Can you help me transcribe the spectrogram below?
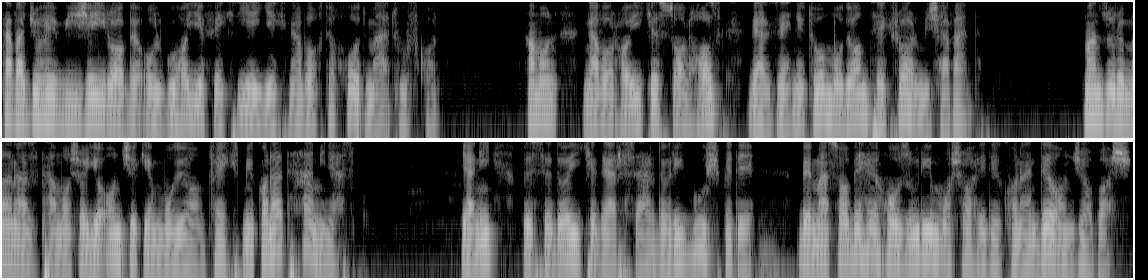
توجه ویژه‌ای را به الگوهای فکری یک نواخت خود معطوف کن. همان نوارهایی که سالهاست در ذهن تو مدام تکرار می شوند. منظور من از تماشای آنچه که مدام فکر می کند همین است. یعنی به صدایی که در سرداری گوش بده به مسابه حضوری مشاهده کننده آنجا باش.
